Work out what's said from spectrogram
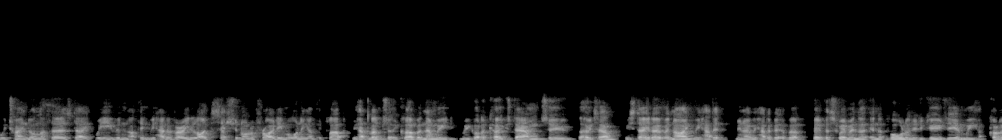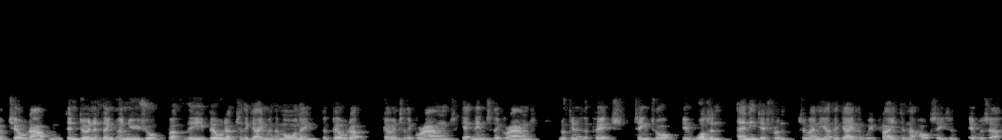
we trained on the Thursday. We even, I think, we had a very light session on a Friday morning at the club. We had lunch at the club, and then we we got a coach down to the hotel. We stayed overnight. We had a, you know, we had a bit of a bit of a swim in the in the pool and the jacuzzi, and we kind of chilled out and didn't do anything unusual. But the build up to the game in the morning, the build up going to the ground, getting into the ground, looking at the pitch, team talk. It wasn't any different to any other game that we played in that whole season. It was a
